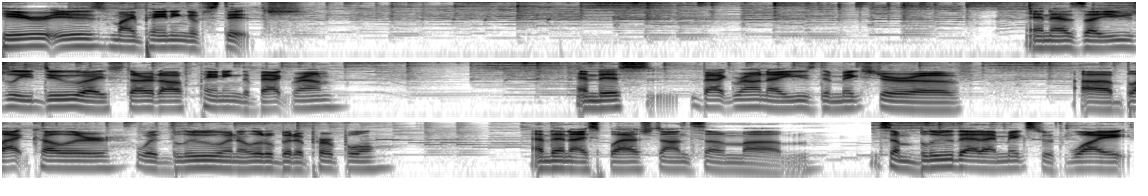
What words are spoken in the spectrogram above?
Here is my painting of Stitch. And as I usually do, I start off painting the background. And this background, I used a mixture of uh, black color with blue and a little bit of purple. And then I splashed on some um, some blue that I mixed with white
